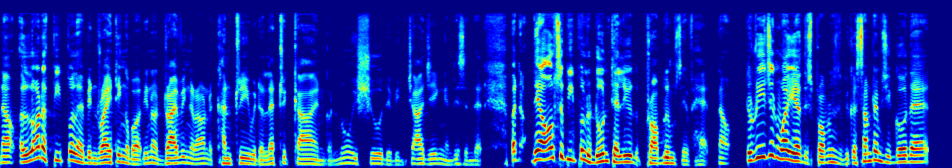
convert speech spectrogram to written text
Now a lot of people have been writing about you know driving around the country with electric car and got no issue they've been charging and this and that. But there are also people who don't tell you the problems they've had. Now the reason why you have these problems is because sometimes you go there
